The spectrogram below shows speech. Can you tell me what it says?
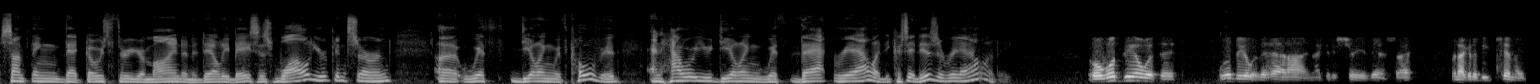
something that goes through your mind on a daily basis while you're concerned uh, with dealing with COVID. And how are you dealing with that reality? Because it is a reality. Well, we'll deal with it. We'll deal with it head on. I can assure you this: I, we're not going to be timid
